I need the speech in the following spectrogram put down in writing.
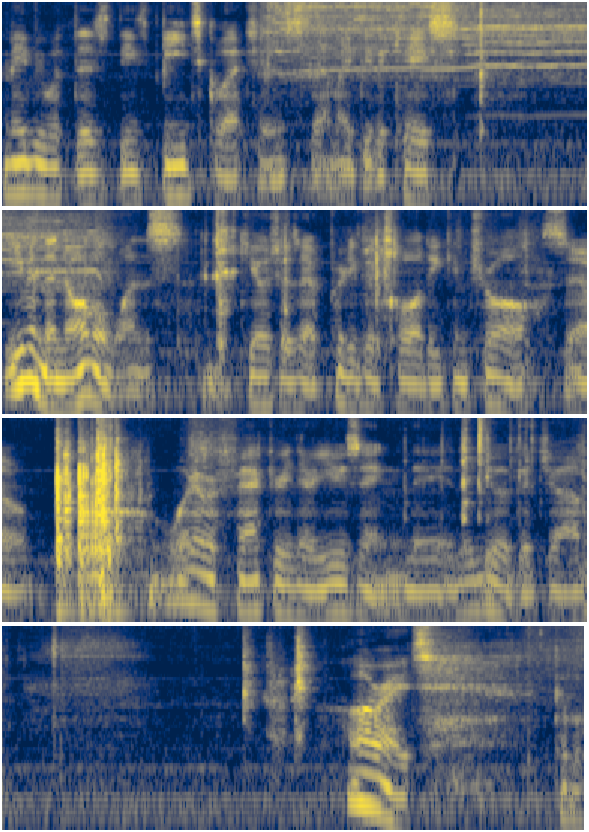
maybe with this, these beads collections, that might be the case. Even the normal ones, Kyosho's have pretty good quality control, so whatever factory they're using, they, they do a good job. Alright, a couple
